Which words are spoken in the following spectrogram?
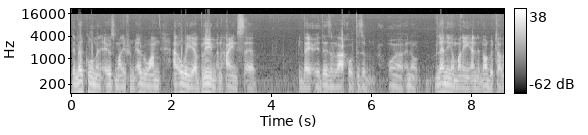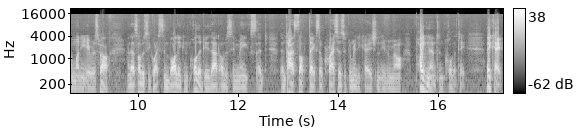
the milkwoman owes money from everyone, and over here Bloom and Hynes uh, They, there's a lack of there's a uh, you know lending of money and the non-return of money here as well, and that's obviously quite symbolic in quality. That obviously makes it the entire subtext of crisis of communication even more poignant in quality. Okay,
